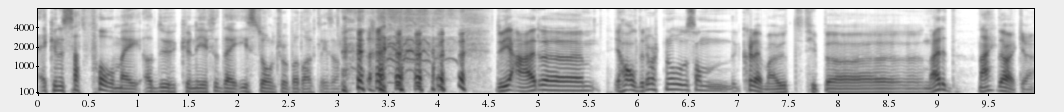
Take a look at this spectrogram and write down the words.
Jeg kunne sett for meg at du kunne giftet deg i Stormtrooper-drakt, liksom. Du, jeg er eh, Jeg har aldri vært noe sånn kle meg ut-type eh, nerd. Nei. Det har jeg ikke.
